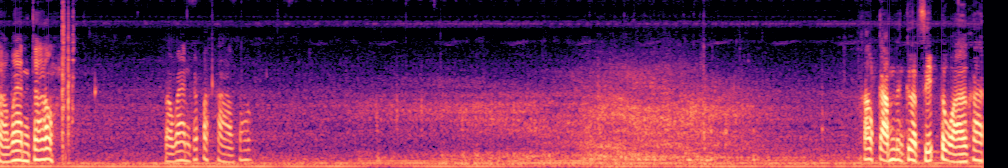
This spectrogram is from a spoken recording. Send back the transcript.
ปลาแว่นเจ้า ปลาแว่นครับปลาขาวเจ้าเข้ากำหนึ่งเกือบสิบตัวค่ะ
